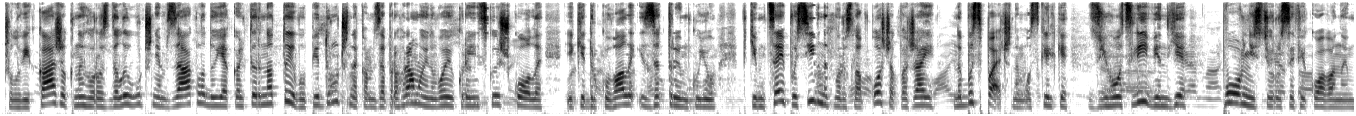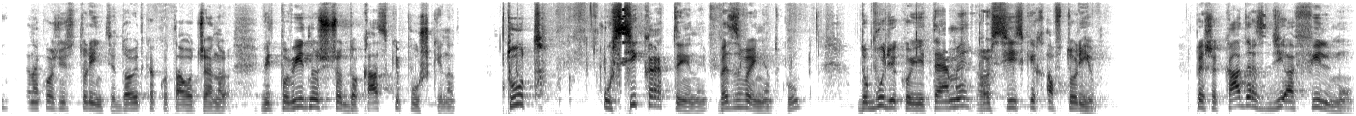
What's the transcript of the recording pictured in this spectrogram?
Чоловік каже, книгу роздали учням закладу як альтернативу підручникам за програмою нової української школи, які друкували із затримкою. Втім, цей посібник Мирослав Кошик вважає небезпечним, оскільки з його слів він є повністю русифікованим. На кожній сторінці довідка кота Оченора. Відповідно, що до казки Пушкіна. Тут усі картини без винятку до будь-якої теми російських авторів. Пише кадр з діафільму.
